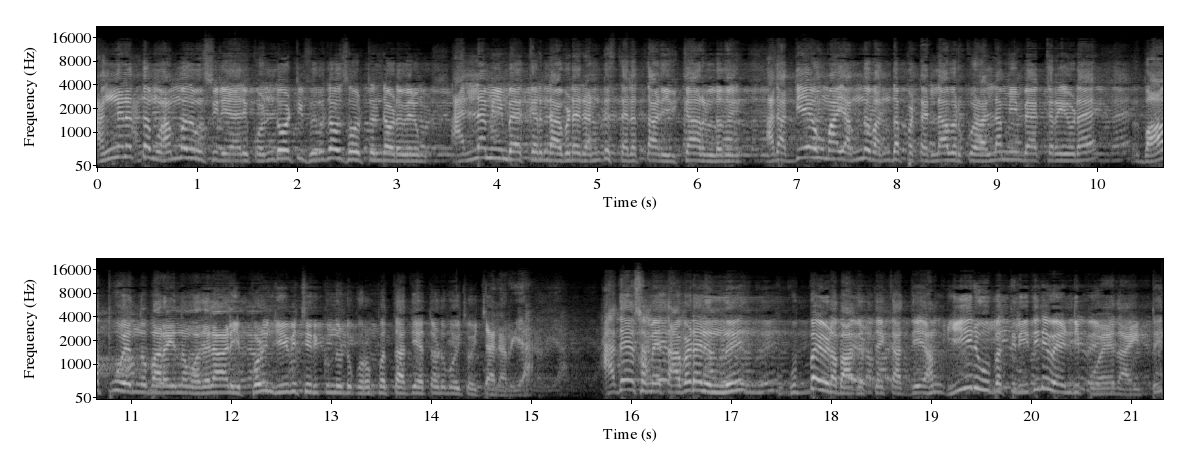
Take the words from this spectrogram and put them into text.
അങ്ങനത്തെ മുഹമ്മദ് മുസ്ലിയാർ കൊണ്ടോട്ടി ഫിറുദൌസ് ഹോട്ടലിന്റെ അവിടെ വരും അല്ലമീൻ ബേക്കറിന്റെ അവിടെ രണ്ട് സ്ഥലത്താണ് ഇരിക്കാറുള്ളത്. അത് അദ്ദേഹവുമായി അന്ന് ബന്ധപ്പെട്ട എല്ലാവർക്കും അല്ലമീൻ ബേക്കറിയുടെ ബാപ്പു എന്ന് പറയുന്ന മുതലാളി ഇപ്പോഴും ജീവിച്ചിരിക്കുന്നുണ്ട്. കുറുപ്പത്ത് അദ്ദേഹത്തോട് പോയി ചോദിച്ചാൽ അറിയാം. അതേ സമയത്ത് അവിടെ നിന്ന് കുബ്ബയുടെ ഭാഗത്തേക്ക് അദ്ദേഹം ഈ രൂപത്തിൽ ഇതിനു വേണ്ടി പോയതായിട്ട്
